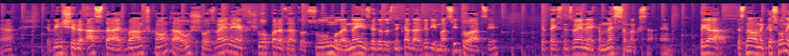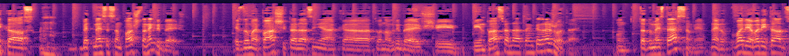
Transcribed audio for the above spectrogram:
Ja, kad viņš ir atstājis bankas kontā uz šo zvejnieku šo paredzēto summu, lai neizveidotos nekādā gadījumā situācija, ka teiksim, zvejniekam nesamaksā. Ja. Kā, tas nav nekas unikāls, bet mēs esam paši to negribējuši. Es domāju, paši tādā ziņā, ka to nav gribējuši piena pārstrādātāji piena ražotāji. Un tad nu, mēs te esam. Ja? Nē, nu, var jau arī tādu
